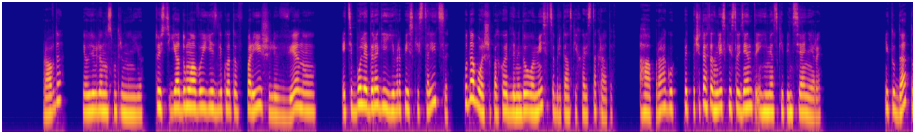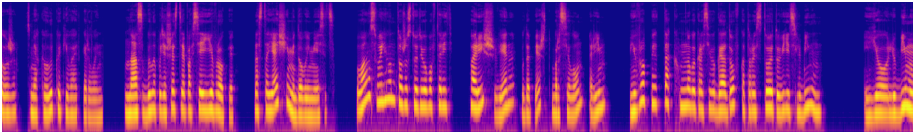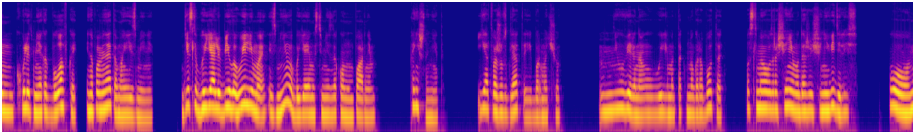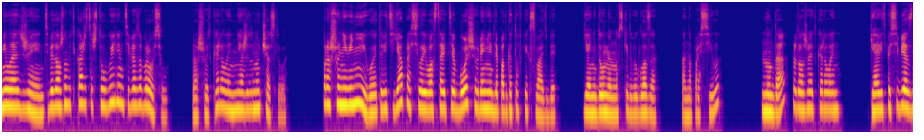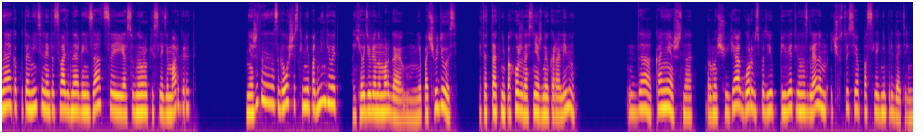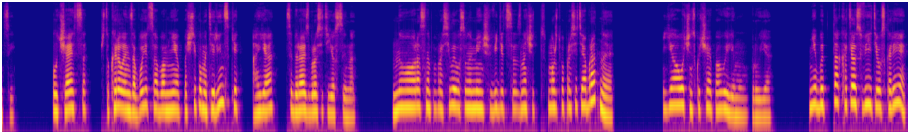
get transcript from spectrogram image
«Правда?» Я удивленно смотрю на нее. «То есть я думала, вы ездили куда-то в Париж или в Вену? Эти более дорогие европейские столицы куда больше подходят для медового месяца британских аристократов. А Прагу предпочитают английские студенты и немецкие пенсионеры». «И туда тоже», — с мягкой улыбкой кивает Кэролайн. Нас было путешествие по всей Европе. Настоящий медовый месяц. Вам с Уильямом тоже стоит его повторить. Париж, Вена, Будапешт, Барселон, Рим. В Европе так много красивых городов, которые стоит увидеть с любимым. Ее любимым кулит меня как булавкой и напоминает о моей измене. Если бы я любила Уильяма, изменила бы я ему с тем незнакомым парнем? Конечно, нет. Я отвожу взгляд и бормочу. Не уверена, у Уильяма так много работы. После моего возвращения мы даже еще не виделись. «О, милая Джейн, тебе должно быть кажется, что Уильям тебя забросил», спрашивает Кэролайн неожиданно участливо. «Прошу, не вини его, это ведь я просила его оставить тебе больше времени для подготовки к свадьбе». Я недоуменно вскидываю глаза. «Она просила?» «Ну да», — продолжает Кэролайн. «Я ведь по себе знаю, как утомительна эта свадебная организация, и особенно уроки с леди Маргарет». Неожиданно она заговорчески мне подмигивает, а я удивленно моргаю. Мне почудилось. Это так не похоже на Снежную Каролину. «Да, конечно», — бормочу я, горбясь под ее приветливым взглядом и чувствую себя последней предательницей. Получается, что Кэролайн заботится обо мне почти по-матерински, а я собираюсь бросить ее сына. Но раз она попросила его со мной меньше видеться, значит, может попросить и обратное? Я очень скучаю по Уильяму, вру я. Мне бы так хотелось увидеть его скорее.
